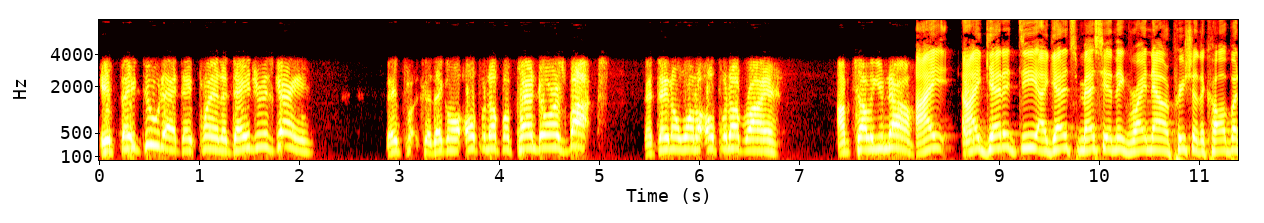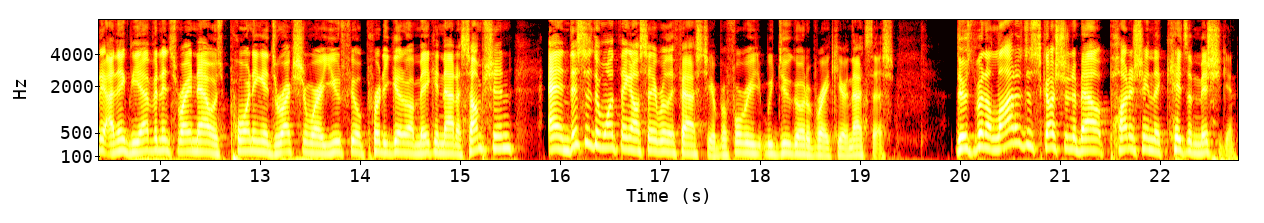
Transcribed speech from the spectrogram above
If they do that, they're playing a dangerous game. They they're going to open up a Pandora's box that they don't want to open up, Ryan. I'm telling you now. I, I get it, D. I get it's messy. I think right now, I appreciate the call, buddy. I think the evidence right now is pointing in a direction where you'd feel pretty good about making that assumption. And this is the one thing I'll say really fast here before we, we do go to break here, and that's this. There's been a lot of discussion about punishing the kids of Michigan.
